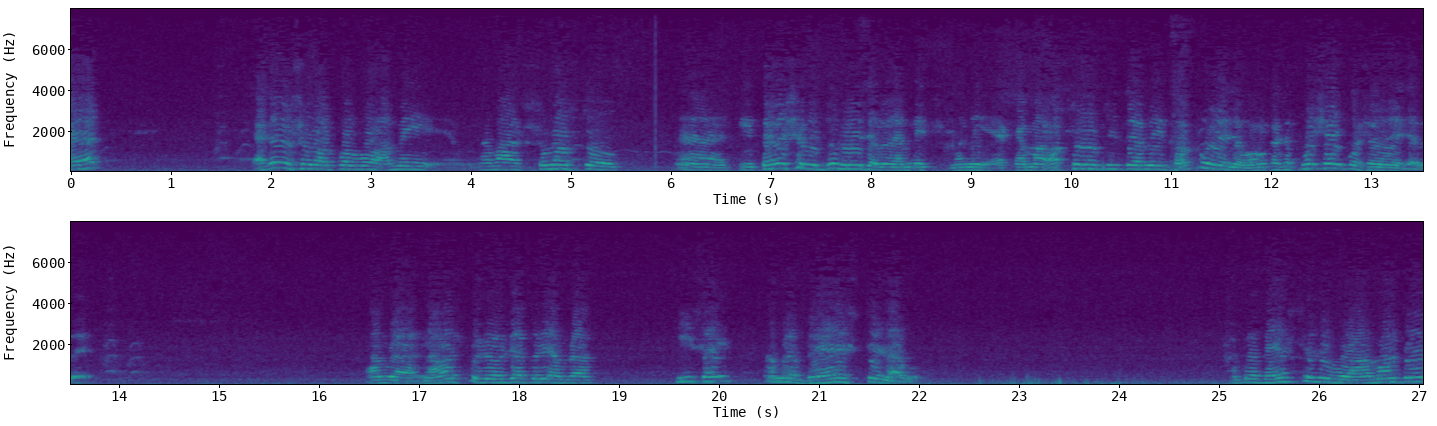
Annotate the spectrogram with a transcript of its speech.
আয়াত, এগারোশো বার পড়ব আমি, আমার সমস্ত আহ, কি দূর হয়ে যাবে। আমি মানে এক আমার অর্থনীতিতে আমি হয়ে যাব। আমার কাছে পয়সাই পয়সা হয়ে যাবে। আমরা নামাজ পড়ে রোজা করি আমরা কি চাই? আমরা যাব। আমরা বেহেস্তে দেবো আমাদের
